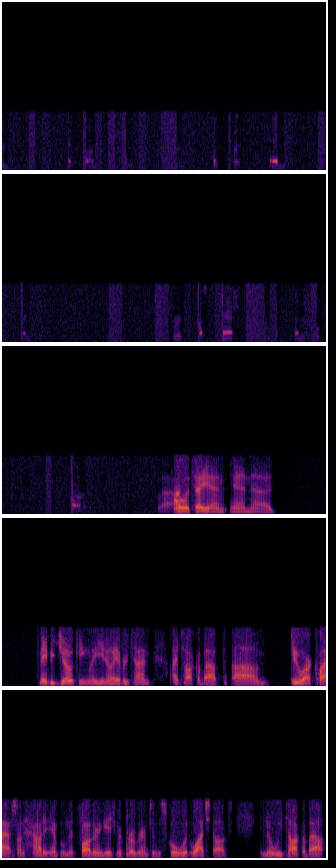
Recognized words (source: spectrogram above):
would and on but but um and for cash and it's I will tell you, and and uh, maybe jokingly, you know, every time I talk about um, do our class on how to implement father engagement programs in the school with watchdogs, you know, we talk about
